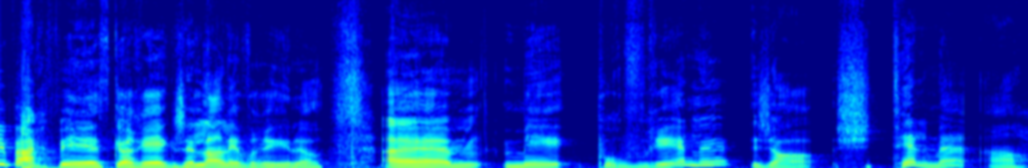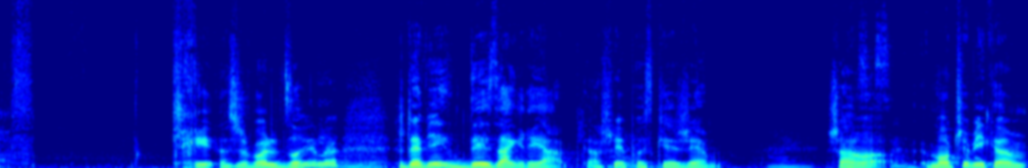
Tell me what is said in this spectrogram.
C'est parfait, c'est correct, je l'enlèverai, là. Euh, mais pour vrai, là, genre, je suis tellement en... Je vais le dire, là. Je deviens désagréable quand je fais pas ce que j'aime. Ouais. Genre, mon chum est comme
